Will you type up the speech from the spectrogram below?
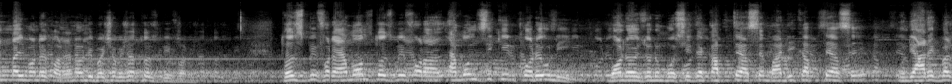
অন্যায় মনে করেন উনি বসে বসে তসবি পড়ে। তসবি পড়ে, এমন তসবি পড়া, এমন জিকির করে উনি। মনে হয় যেন মসজিদে কাঁপতে আছে, মাটি কাঁপতে আছে, উনি আরেকবার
